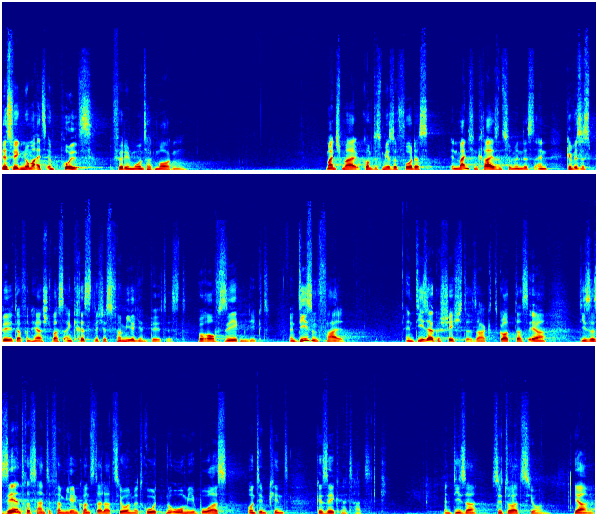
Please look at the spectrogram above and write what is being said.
Deswegen nur mal als Impuls für den Montagmorgen. Manchmal kommt es mir so vor, dass in manchen Kreisen zumindest ein gewisses Bild davon herrscht, was ein christliches Familienbild ist, worauf Segen liegt. In diesem Fall, in dieser Geschichte sagt Gott, dass er diese sehr interessante Familienkonstellation mit Ruth, Naomi, Boas und dem Kind gesegnet hat. In dieser Situation. Ja,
